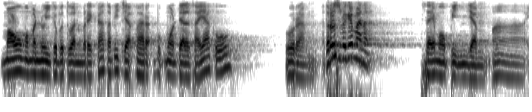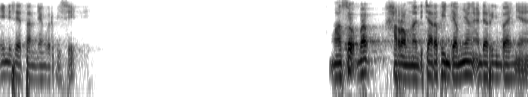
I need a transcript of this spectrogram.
mau memenuhi kebutuhan mereka tapi modal saya aku kurang. Terus bagaimana? Saya mau pinjam. Ah, ini setan yang berbisik. Masuk bab haram nanti cara pinjamnya yang ada ribanya.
